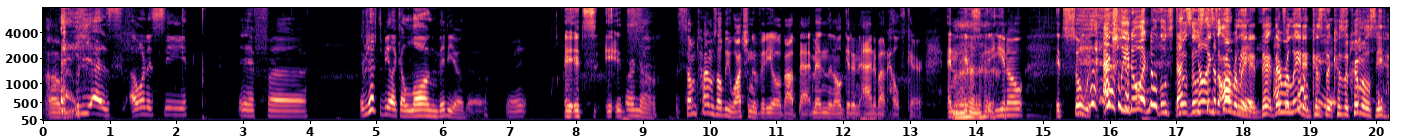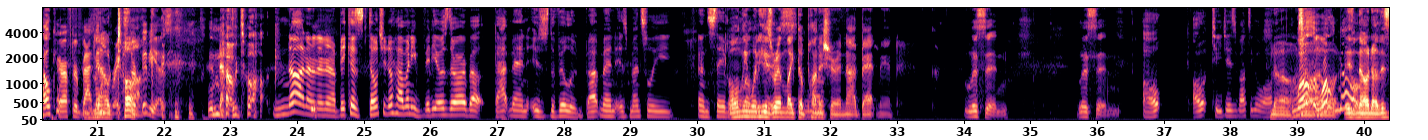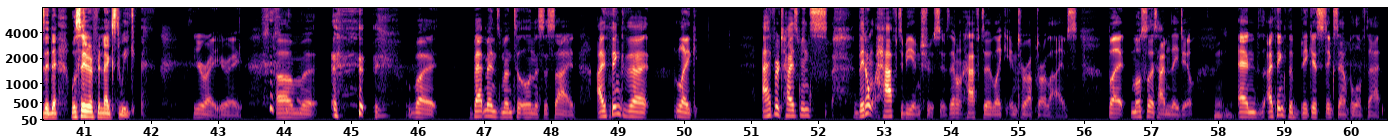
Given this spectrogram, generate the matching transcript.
Um, yes, I want to see if uh, it would have to be like a long video though, right? it's it- it's Or no? sometimes I'll be watching a video about Batman, then I'll get an ad about healthcare, and it's you know, it's so actually you know what? No, those That's- those no, things are related. They're they're related because the because the criminals need healthcare after Batman Now breaks talk. their phobias. no talk. No, no, no, no. Because don't you know how many videos there are about Batman is the villain? Batman is mentally unstable. Only when he's written like the you know. Punisher and not Batman. Listen, listen. Oh, oh, TJ's about to go off. No. Well- no, well, no. no, no. This is a, we'll save it for next week. You're right. You're right. Um, but Batman's mental illness aside, I think that like advertisements, they don't have to be intrusive. They don't have to like interrupt our lives, but most of the time they do. Mm-hmm. And I think the biggest example of that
